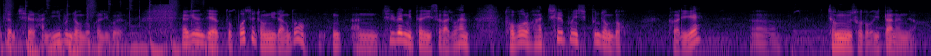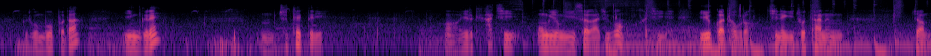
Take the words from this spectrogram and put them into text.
0.7 한 2분 정도 걸리고요. 여기는 이제 또 버스 정류장도 한 700m 있어가지고 한 도보로 한 7분 10분 정도 거리에 어, 정류소도 있다는 점 그리고 무엇보다 인근에 음, 주택들이 어, 이렇게 같이 옹기종기 있어가지고 같이 이웃과 더불어 지내기 좋다는 점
